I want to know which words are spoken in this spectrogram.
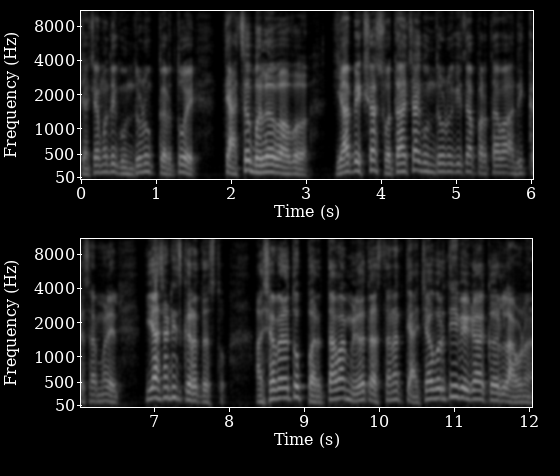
ज्याच्यामध्ये गुंतवणूक करतोय त्याचं भलं व्हावं यापेक्षा स्वतःच्या गुंतवणुकीचा परतावा अधिक कसा मिळेल यासाठीच करत असतो. अशा वेळेला तो परतावा मिळत असताना त्याच्यावरती वेगळा कर लावणं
